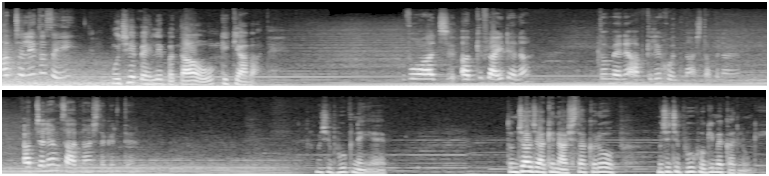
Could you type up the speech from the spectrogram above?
آپ چلیں تو صحیح۔ مجھے پہلے بتاؤ کہ کیا بات ہے۔ وہ آج آپ کی فلائٹ ہے نا؟ تو میں نے آپ کے لیے خود ناشتہ بنایا۔ آپ چلے ہم ساتھ ناشتہ کرتے ہیں۔ مجھے بھوک نہیں ہے۔ تم جاؤ جا کے ناشتہ کرو۔ مجھے جو بھوک ہوگی میں کر لوں گی۔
